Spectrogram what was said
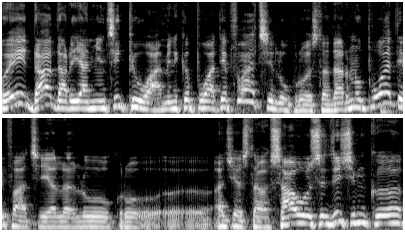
Păi da, dar i-a mințit pe oameni că poate face lucrul ăsta, dar nu poate face el lucrul uh, acesta. Sau să zicem că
